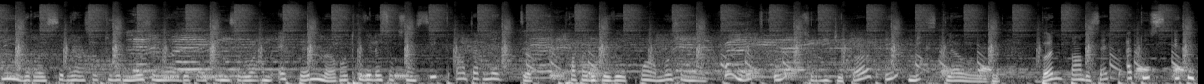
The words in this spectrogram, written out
suivre, c'est bien sûr toujours le sonore de Typing sur Warm FM. Retrouvez-le sur son site internet www.motionwave.net ou sur DJPod et Mixcloud. Bonne fin de set à tous et toutes.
